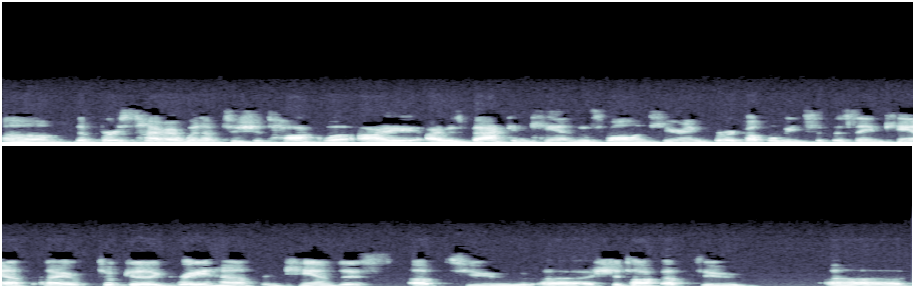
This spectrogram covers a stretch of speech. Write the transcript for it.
um, the first time I went up to Chautauqua, I I was back in Kansas volunteering for a couple weeks at the same camp, and I took a Greyhound from Kansas up to uh, Chautauqua, up to uh,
